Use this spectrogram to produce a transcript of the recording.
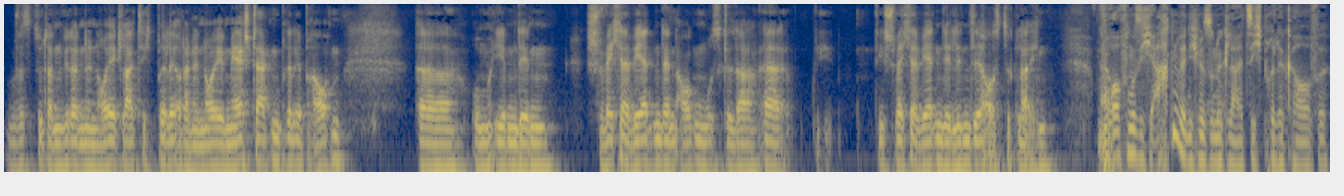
wirst du dann wieder eine neue Gleitsichtbrille oder eine neue Mehrstärkenbrille brauchen, äh, um eben den schwächer werdenden Augenmuskel da, äh, die, die schwächer werdende Linse auszugleichen. Worauf ja. muss ich achten, wenn ich mir so eine Gleitsichtbrille kaufe?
